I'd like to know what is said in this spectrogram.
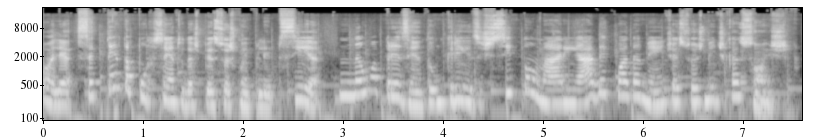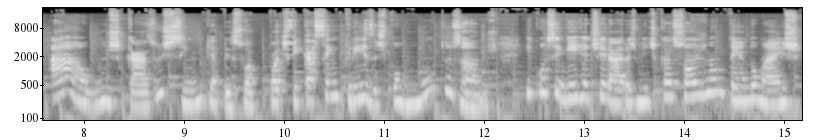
Olha, 70% das pessoas com epilepsia não apresentam crises se tomarem adequadamente as suas medicações. Há alguns casos, sim, que a pessoa pode ficar sem crises por muitos anos e conseguir retirar as medicações não tendo mais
